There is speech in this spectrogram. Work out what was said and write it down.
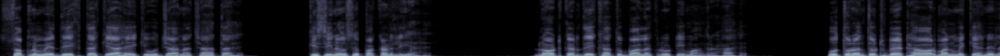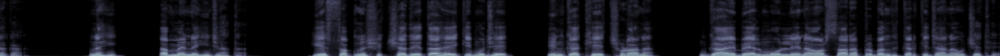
स्वप्न में देखता क्या है कि वो जाना चाहता है। किसी ने उसे पकड़ लिया है। लौट कर देखा तो बालक रोटी मांग रहा है। वो तुरंत उठ बैठा और मन में कहने लगा, नहीं, अब मैं नहीं जाता। ये स्वप्न शिक्षा देता है कि मुझे इनका खेत छुड़ाना, गाय बैल मोल लेना और सारा प्रबंध करके जाना उचित है।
